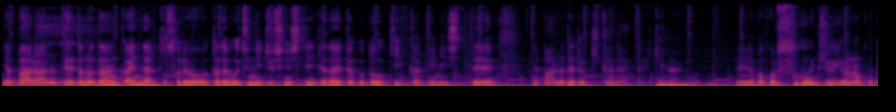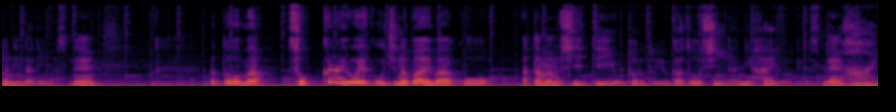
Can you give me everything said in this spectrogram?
やっぱある程度の段階になるとそれを例えばうちに受診していただいたことをきっかけにしてやっぱある程度聞かないといけない、でやっぱこれすごい重要なことになりますね。あとまあそっからようやくうちの場合はこう頭の CT を取るという画像診断に入るわけですね。はい。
